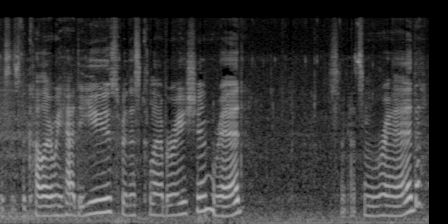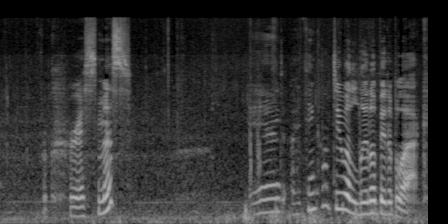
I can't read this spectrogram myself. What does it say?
This is the color we had to use for this collaboration, red. So I got some red for Christmas. And I think I'll do a little bit of black.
